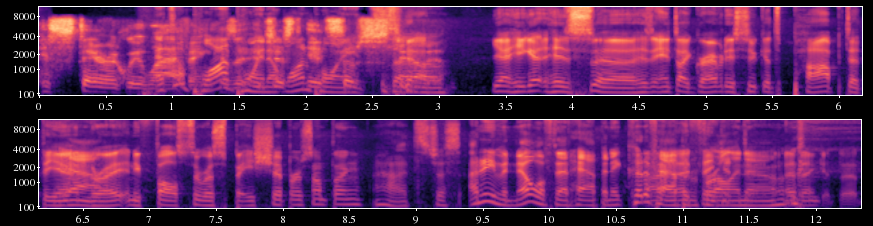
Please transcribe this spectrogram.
Hysterically laughing. It's a plot 'cause it- point it's just, at one point. So So, stupid. Yeah, he got his uh, his anti gravity suit gets popped at the end, Yeah. right? And he falls through a spaceship or something. oh, it's just I don't even know if that happened. It could have I- I happened for all it I did. know. I think it did.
